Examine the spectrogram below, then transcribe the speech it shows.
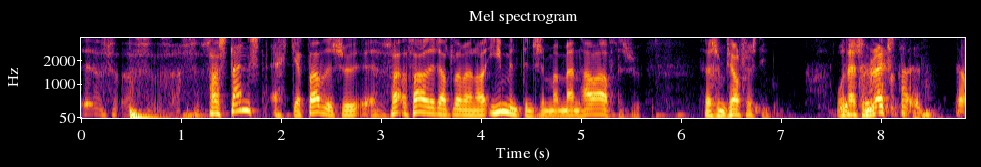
Það stennst ekkert af þessu, það, það er allavega ímyndin sem að menn hafa af þessu, þessum fjárfæstingum og þessum rekstum. Já,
